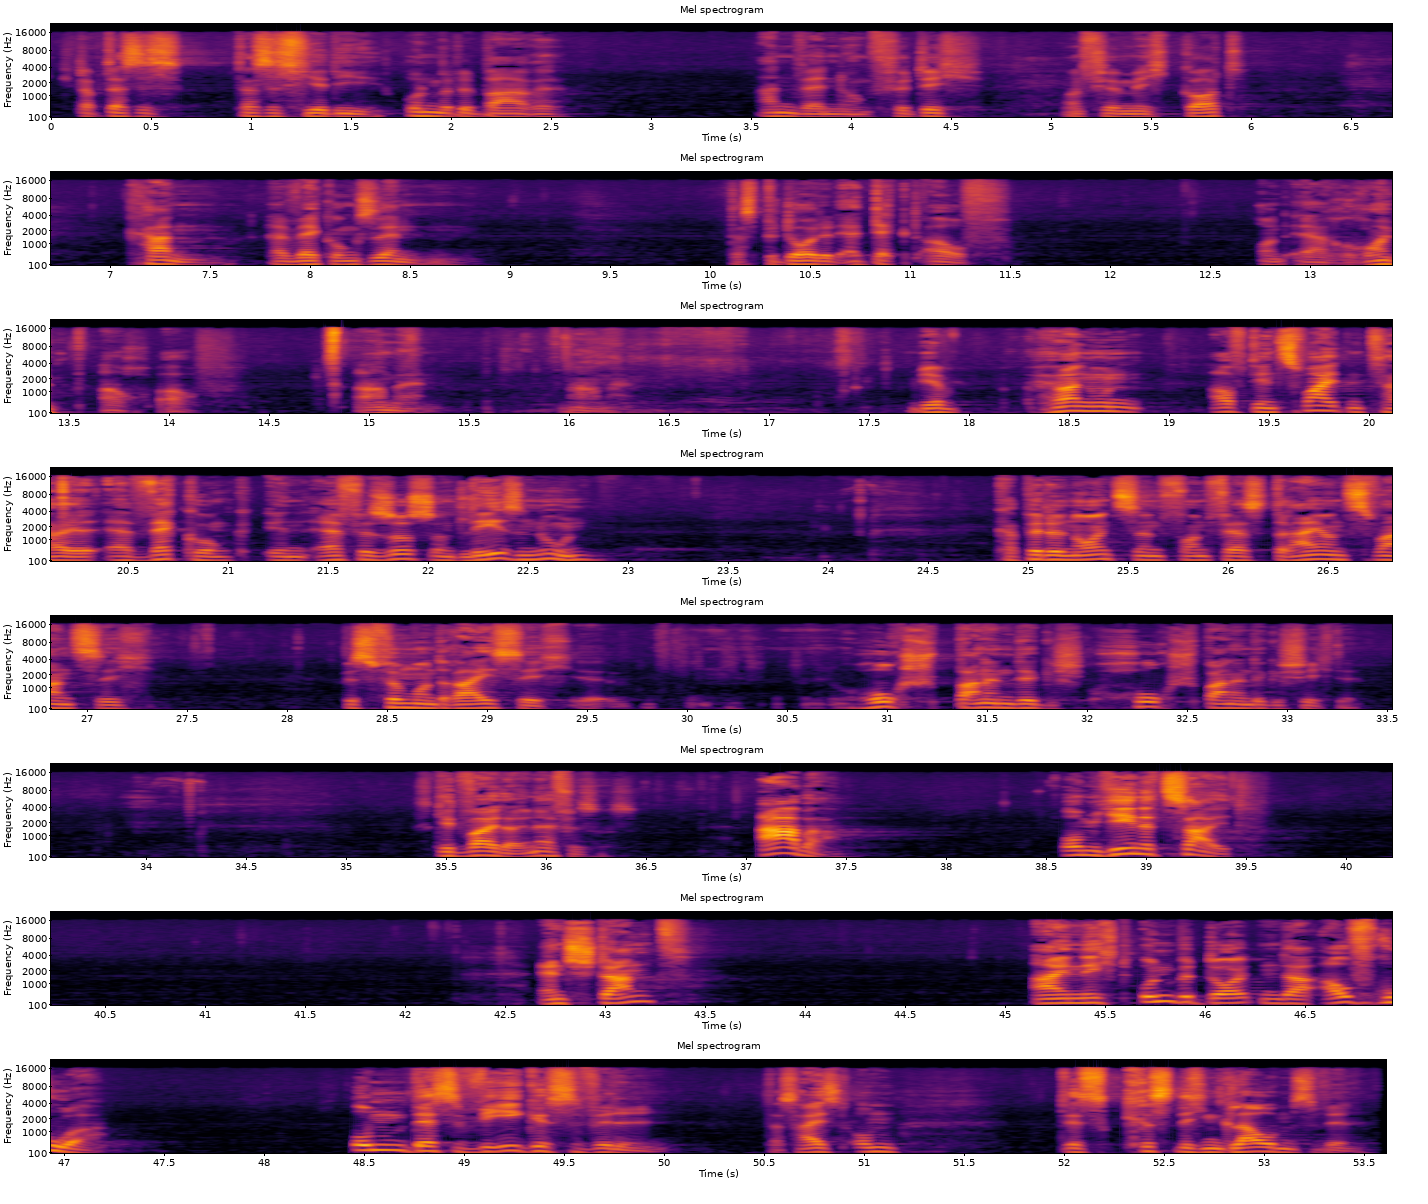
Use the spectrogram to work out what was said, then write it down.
Ich glaube, das ist, das ist hier die unmittelbare Anwendung für dich und für mich. Gott kann Erweckung senden. Das bedeutet, er deckt auf und er räumt auch auf. Amen. Amen. Wir hören nun auf den zweiten Teil Erweckung in Ephesus und lesen nun Kapitel 19 von Vers 23 bis 35. hochspannende, hochspannende Geschichte. Es geht weiter in Ephesus. Aber um jene Zeit entstand ein nicht unbedeutender Aufruhr um des Weges willen. Das heißt, um des christlichen Glaubens willen.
